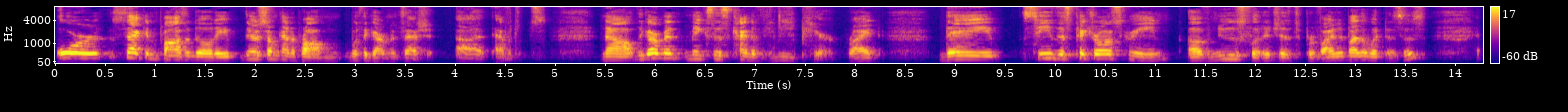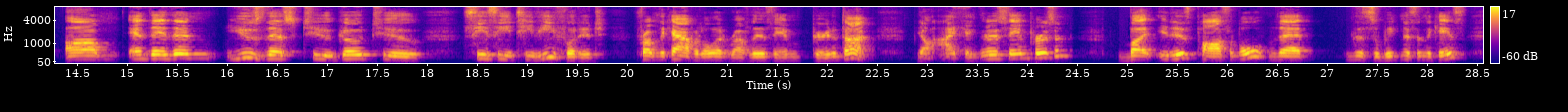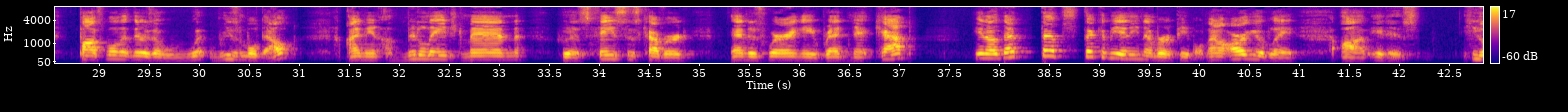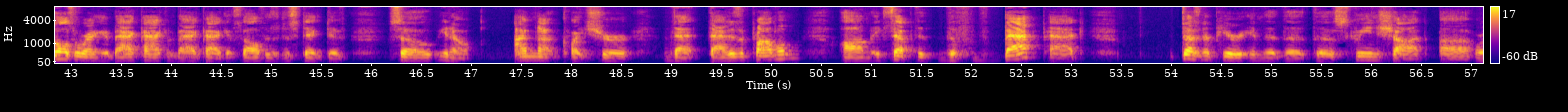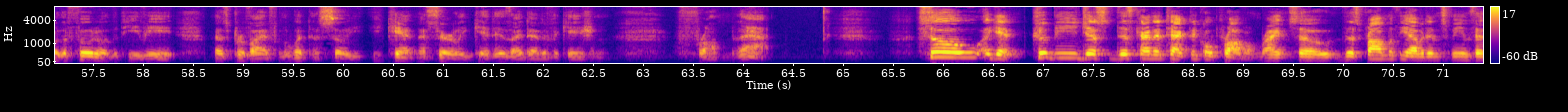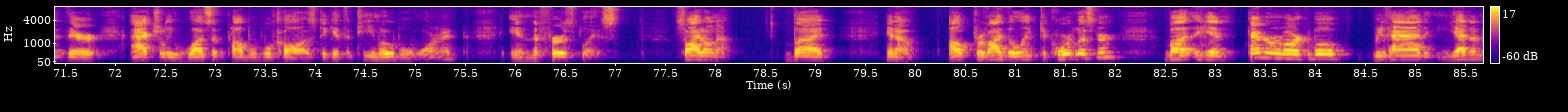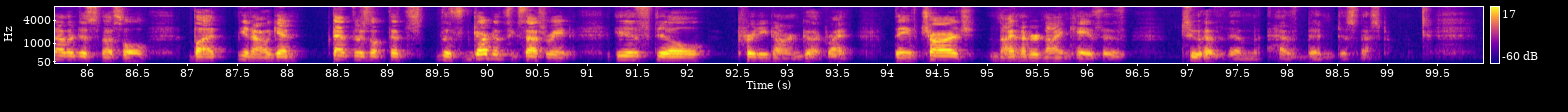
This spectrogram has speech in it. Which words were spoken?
Or second possibility, there's some kind of problem with the government's uh, evidence. Now, the government makes this kind of leap here, right? They see this picture on the screen of news footage that's provided by the witnesses, um, and they then use this to go to CCTV footage from the Capitol at roughly the same period of time. You know, I think they're the same person, but it is possible that this is a weakness in the case. Possible that there's a reasonable doubt. I mean, a middle aged man who has faces covered and is wearing a red knit cap. You know that that's that could be any number of people. Now, arguably, uh, it is. He's also wearing a backpack, and backpack itself is distinctive. So you know, I'm not quite sure that that is a problem, um, except that the backpack doesn't appear in the, the, the screenshot uh, or the photo of the TV that's provided from the witness, so you, you can't necessarily get his identification from that. So again, could be just this kind of technical problem, right? So this problem with the evidence means that there actually wasn't probable cause to get the T-Mobile warrant in the first place. So I don't know. But, you know, I'll provide the link to court listener. But again, kind of remarkable. We've had yet another dismissal, but you know, again, that there's a that's this government success rate is still pretty darn good, right? They've charged 909 cases, two of them have been dismissed.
